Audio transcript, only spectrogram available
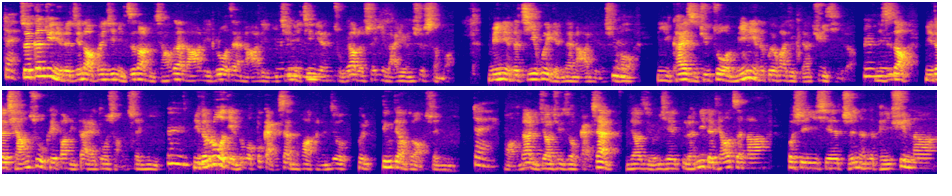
对所以根据你的检讨分析，你知道你强在哪里，弱在哪里，以及你今年主要的生意来源是什么，明年的机会点在哪里的时候，你开始去做明年的规划就比较具体了。嗯你知道你的强处可以帮你带来多少的生意，嗯，你的弱点如果不改善的话，可能就会丢掉多少生意。对，哦，那你就要去做改善，你要有一些能力的调整啊，或是一些职能的培训啊，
